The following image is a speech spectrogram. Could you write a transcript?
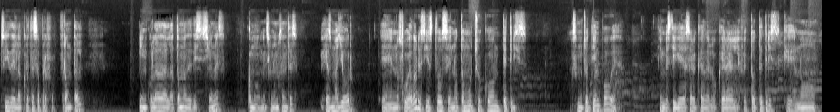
Sí, de la corteza prefrontal, vinculada a la toma de decisiones, como mencionamos antes, es mayor en los jugadores y esto se nota mucho con Tetris. Hace mucho tiempo eh, investigué acerca de lo que era el efecto Tetris, que no,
